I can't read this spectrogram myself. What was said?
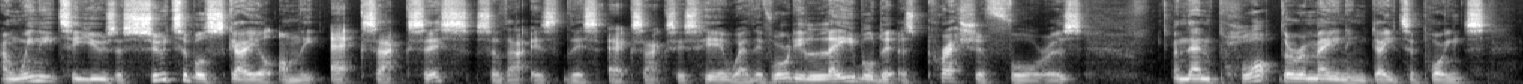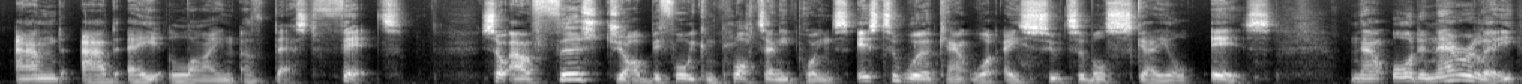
and we need to use a suitable scale on the x-axis, so that is this x-axis here, where they've already labelled it as pressure for us, and then plot the remaining data points and add a line of best fit. So our first job before we can plot any points is to work out what a suitable scale is. Now, ordinarily,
